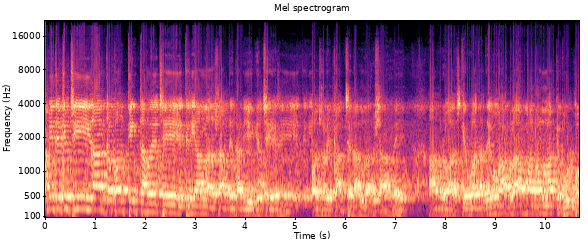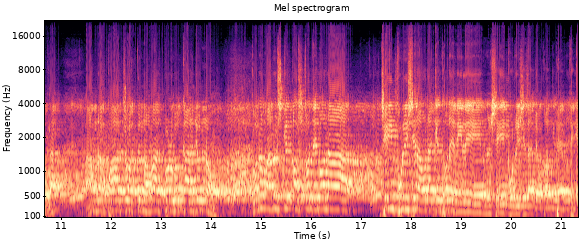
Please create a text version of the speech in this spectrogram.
আমি দেখেছি, রাত যখন তিনটা হয়েছে, তিনি আল্লাহর সামনে দাঁড়িয়ে গেছেন। অঝরে কাঁদছেন আল্লাহর সামনে। আমরা আজকে ওয়াদা দেব আমরা আমার আল্লাহকে ভুলবো না। আমরা পাঁচ ওয়াক্ত নামাজ পড়ব কার জন্য? দেব না যেই পুলিশেরা ওনাকে ধরে নিলেন, সেই পুলিশেরা যখন ভ্যান থেকে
